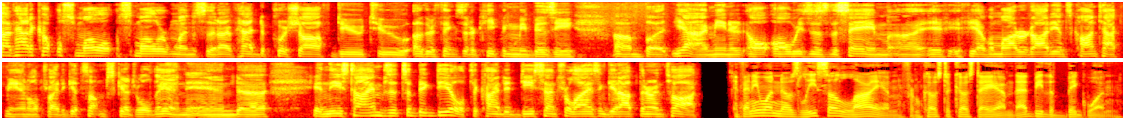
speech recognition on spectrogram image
I've had a couple small, smaller ones that I've had to push off due to other things that are keeping me busy. Um, but yeah, I mean, it all, always is the same. Uh, if, if you have a moderate audience, contact me and I'll try to get something scheduled in. And uh, in these times, it's a big deal to kind of decentralize and get out there and talk. If anyone knows Lisa Lyon from Coast to Coast AM, that'd be the big one.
